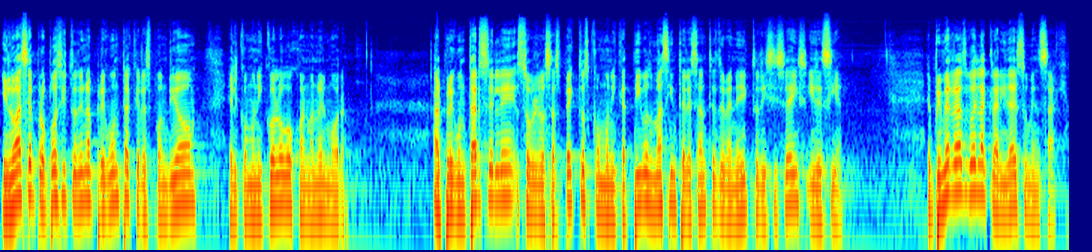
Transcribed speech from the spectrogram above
Y lo hace a propósito de una pregunta que respondió el comunicólogo Juan Manuel Mora. Al preguntársele sobre los aspectos comunicativos más interesantes de Benedicto XVI y decía, el primer rasgo es la claridad de su mensaje.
